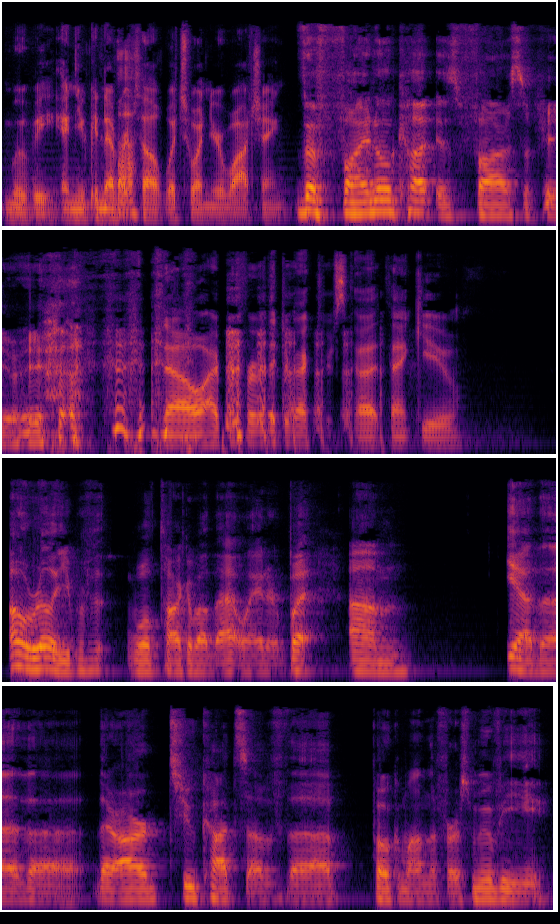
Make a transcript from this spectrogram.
movie, and you can never tell which one you're watching. The final cut is far superior. No, I prefer the director's cut. Thank you. oh, really? You prefer, we'll talk about that later. But um, yeah, the the there are two cuts of the Pokemon the first movie.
